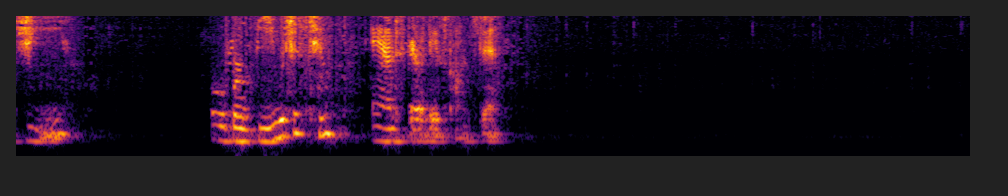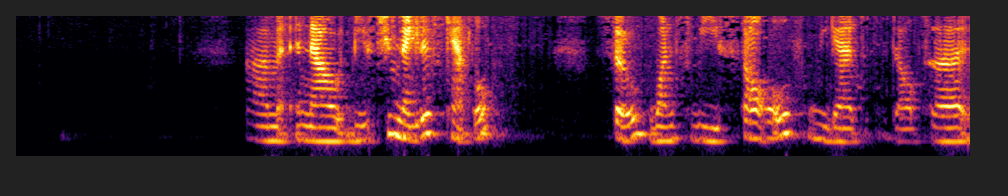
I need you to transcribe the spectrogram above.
G over V, which is 2, and Faraday's constant. Um, and now these two negatives cancel. So once we solve, we get delta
